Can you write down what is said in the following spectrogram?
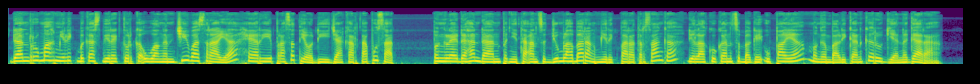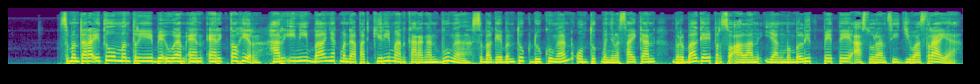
dan rumah milik bekas Direktur Keuangan Jiwasraya Heri Prasetyo di Jakarta Pusat. Penggeledahan dan penyitaan sejumlah barang milik para tersangka dilakukan sebagai upaya mengembalikan kerugian negara. Sementara itu, Menteri BUMN Erick Thohir hari ini banyak mendapat kiriman karangan bunga sebagai bentuk dukungan untuk menyelesaikan berbagai persoalan yang membelit PT Asuransi Jiwasraya.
